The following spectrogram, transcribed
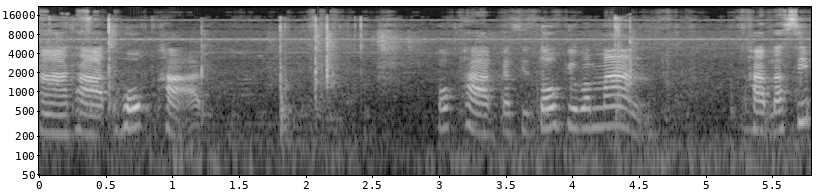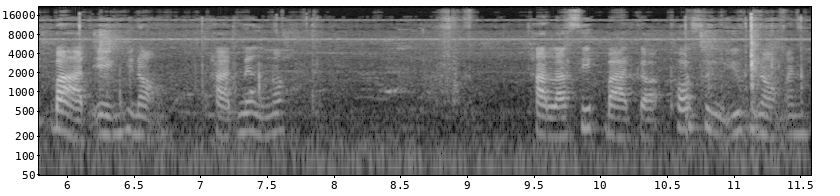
ห้าถาดหกถาด พกถาดกับสิโต๊ะอยู่ประมาณถาดละสิบบาทเองพี่น้องถาดหนึ่งเนาะถาดละสิบบาทก็พอสื่ออยู่พี่น้องอันนี้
